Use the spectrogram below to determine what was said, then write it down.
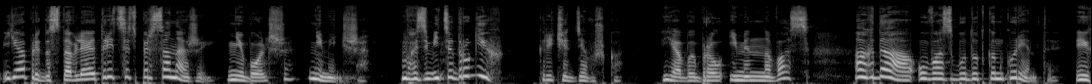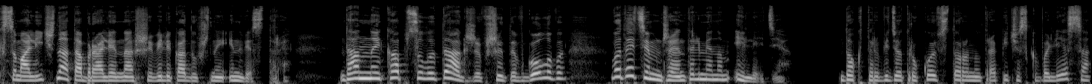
Я предоставляю 30 персонажей, ни больше, ни меньше. Возьмите других!» — кричит девушка. «Я выбрал именно вас. Ах да, у вас будут конкуренты. Их самолично отобрали наши великодушные инвесторы. Данные капсулы также вшиты в головы вот этим джентльменам и леди. Доктор ведет рукой в сторону тропического леса,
